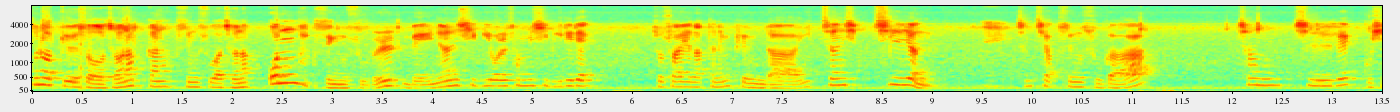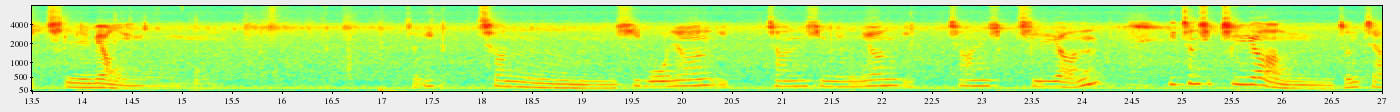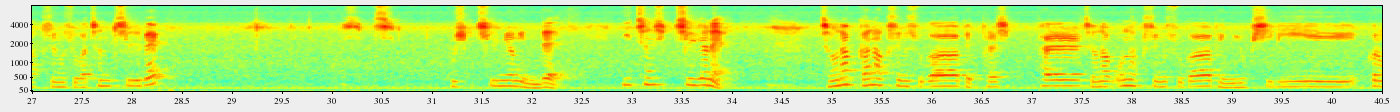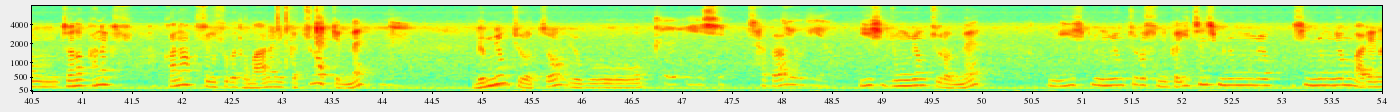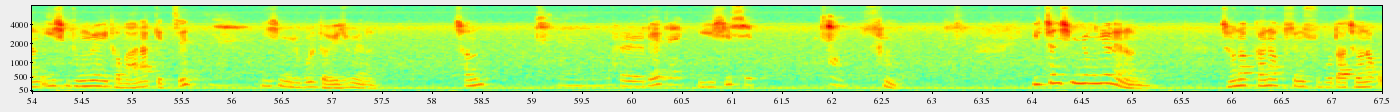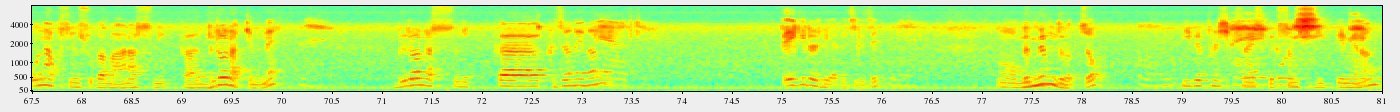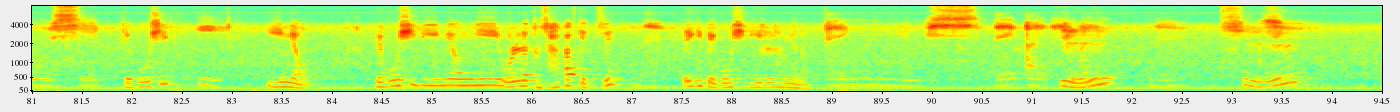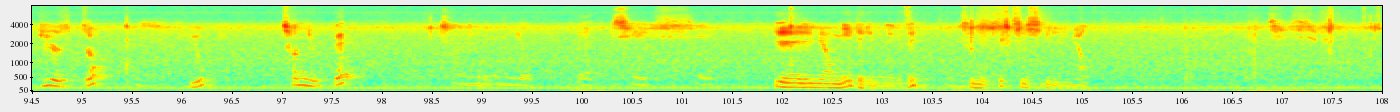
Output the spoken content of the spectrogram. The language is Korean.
어느 학교에서 전학 간 학생 수와 전학 온 학생 수를 매년 12월 31일에 조사해 나타낸 표입니다. 2017년 전체 학생 수가 1797명. 자, 2015년, 2016년, 2017년, 2017년 전체 학생 수가 1700 97. 97명인데 2017년에 전학 간 학생 수가 188, 전학 온 학생 수가 162. 그럼 전학 간, 학, 간 학생 수가 더 많으니까 줄었겠네? 몇 명 줄었죠? 요거 그 20. 차가 6이요. 26명 줄었네. 26명 줄었으니까 2016년 16년 말에는 26명이 더 많았겠지? 26을 더해주면은 1823. 3. 2016년에는 전학 간 학생 수보다 전학 온 학생 수가 많았으니까 늘어났겠네? 네. 늘어났으니까 그전에는 빼야 돼. 빼기를 해야 되지, 그지? 네. 어, 몇명 늘었죠? 어, 284에서 132 빼면은 152. 152명. 152명이 원래 더 작았겠지? 네. 빼기 152를 하면은 160. 100. 아니. 1, 아니, 네. 7, 빌려줬죠? 6, 1600, 1670. 1명이 되겠네, 그지? 1671명.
